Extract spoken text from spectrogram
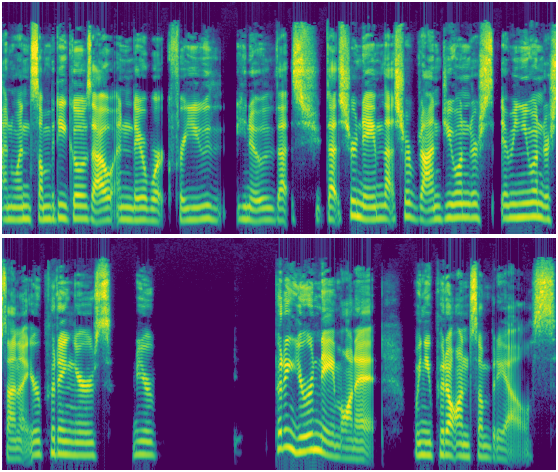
and when somebody goes out and they work for you you know that's that's your name that's your brand you understand i mean you understand that you're putting yours you're putting your name on it when you put it on somebody else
